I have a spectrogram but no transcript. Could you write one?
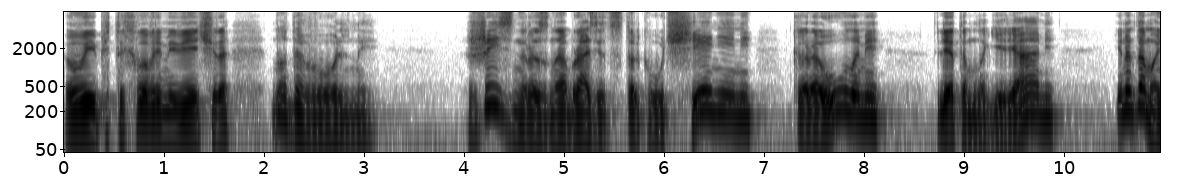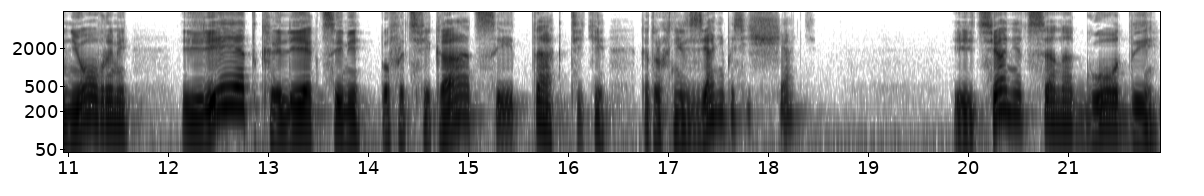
выпитых во время вечера, но довольный. Жизнь разнообразится только учениями, караулами, летом лагерями, иногда маневрами и редко лекциями по фортификации и тактике, которых нельзя не посещать и тянется на годы,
